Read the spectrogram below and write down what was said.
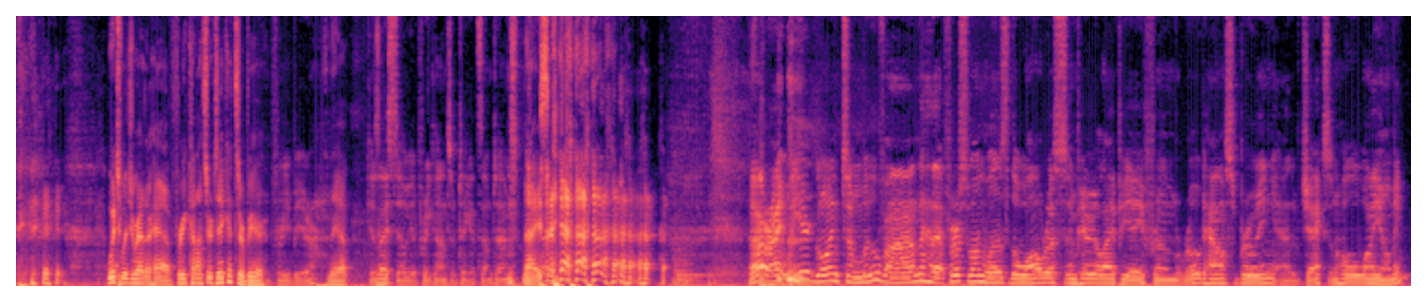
there. Which would you rather have, free concert tickets or beer? Free beer. Yep. Because I still get free concert tickets sometimes. Nice. All right, we are going to move on. That first one was the Walrus Imperial IPA from Roadhouse Brewing out of Jackson Hole, Wyoming.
